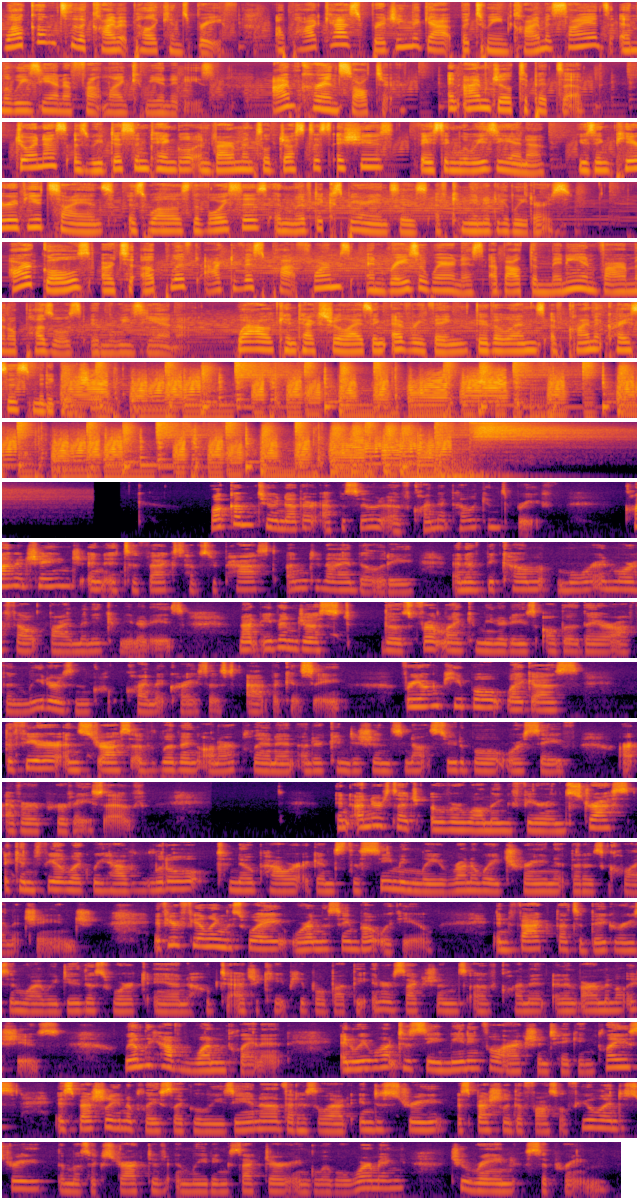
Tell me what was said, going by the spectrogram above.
Welcome to the Climate Pelicans Brief, a podcast bridging the gap between climate science and Louisiana frontline communities. I'm Corinne Salter. And I'm Jill Tapizza. Join us as we disentangle environmental justice issues facing Louisiana using peer reviewed science as well as the voices and lived experiences of community leaders. Our goals are to uplift activist platforms and raise awareness about the many environmental puzzles in Louisiana while contextualizing everything through the lens of climate crisis mitigation. Welcome to another episode of Climate Pelicans Brief. Climate change and its effects have surpassed undeniability and have become more and more felt by many communities, not even just those frontline communities, although they are often leaders in climate crisis advocacy. For young people like us, the fear and stress of living on our planet under conditions not suitable or safe are ever pervasive. And under such overwhelming fear and stress, it can feel like we have little to no power against the seemingly runaway train that is climate change. If you're feeling this way, we're in the same boat with you. In fact, that's a big reason why we do this work and hope to educate people about the intersections of climate and environmental issues. We only have one planet, and we want to see meaningful action taking place, especially in a place like Louisiana that has allowed industry, especially the fossil fuel industry, the most extractive and leading sector in global warming, to reign supreme.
